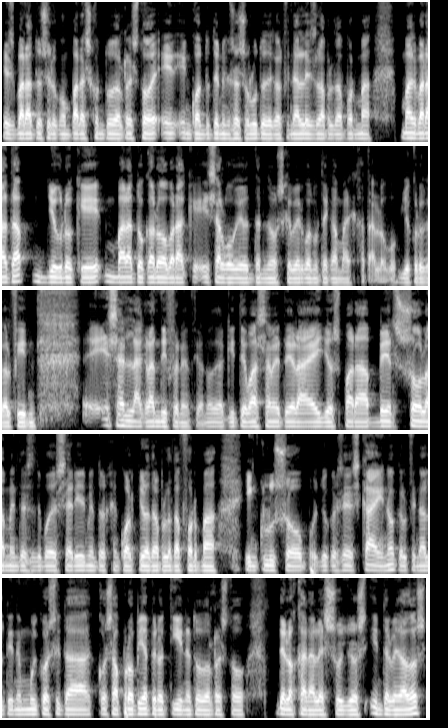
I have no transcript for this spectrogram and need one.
Es barato si lo comparas con todo el resto en, cuanto a términos absolutos de que al final es la plataforma más barata. Yo creo que barato caro habrá que es algo que tendremos que ver cuando tenga más catálogo. Yo creo que al fin esa es la gran diferencia, ¿no? De aquí te vas a meter a ellos para ver solamente ese tipo de series, mientras que en cualquier otra plataforma, incluso, pues yo que sé, Sky, ¿no? Que al final tiene muy cosita, cosa propia, pero tiene todo el resto de los canales suyos intermediados.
